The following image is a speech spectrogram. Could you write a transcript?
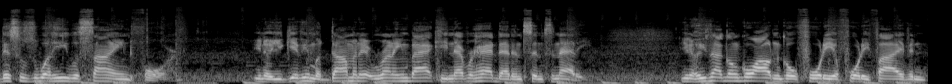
This was what he was signed for. You know, you give him a dominant running back. He never had that in Cincinnati. You know, he's not going to go out and go 40 or 45 and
